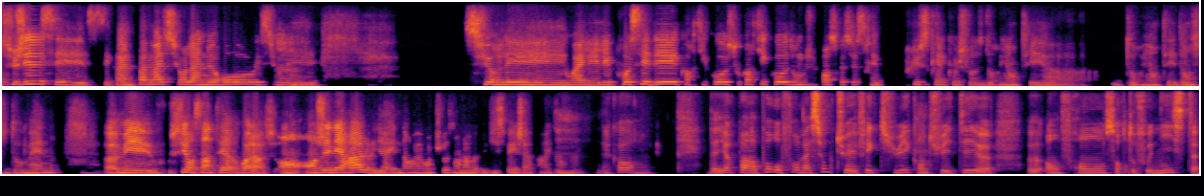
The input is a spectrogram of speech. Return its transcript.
sujet, c'est quand même pas mal sur la neuro et sur mhm. les sur les, ouais, les, procédés corticaux, sous-corticaux. Donc, je pense que ce serait plus quelque chose d'orienté euh, d'orienter dans ce domaine. Mmh. Euh, mais si on s'intéresse, voilà, en, général, il y a énormément de choses dans la revue Dysphagia, par exemple. Mmh, d'accord. D'ailleurs, par rapport aux formations que tu as effectuées quand tu étais euh, euh, en France, orthophoniste,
